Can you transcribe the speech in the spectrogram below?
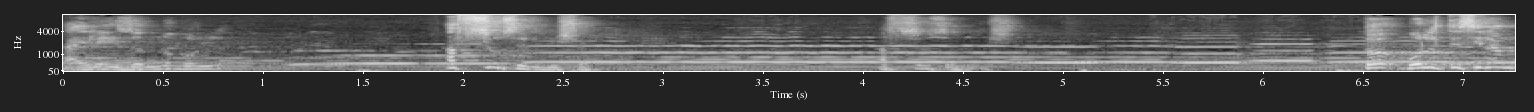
তাইলে এই জন্য বললাম, আফসোসের বিষয়। আফসোসের বিষয়। তো বলতেছিলাম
